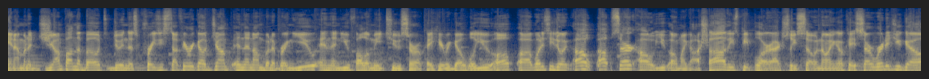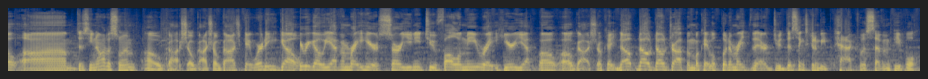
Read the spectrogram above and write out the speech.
and I'm going to jump on the boat doing this crazy stuff. Here we go. Jump. And then I'm going to bring you and then you follow me too, sir. Okay. Here we go. Will you? Oh, uh, what is he doing? Oh, oh, sir. Oh, you. Oh my gosh. Oh, these people are actually so annoying. Okay, sir, where did you go? Um, does he know how to swim? Oh gosh. Oh gosh. Oh gosh. Okay, where did he go? Here we go. We have him right here. Sir, you need to follow me right here. Yep. Oh, oh gosh. Okay. Nope. No, don't drop him. Okay, we'll put him right there. Dude, this thing's going to be packed with seven people.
